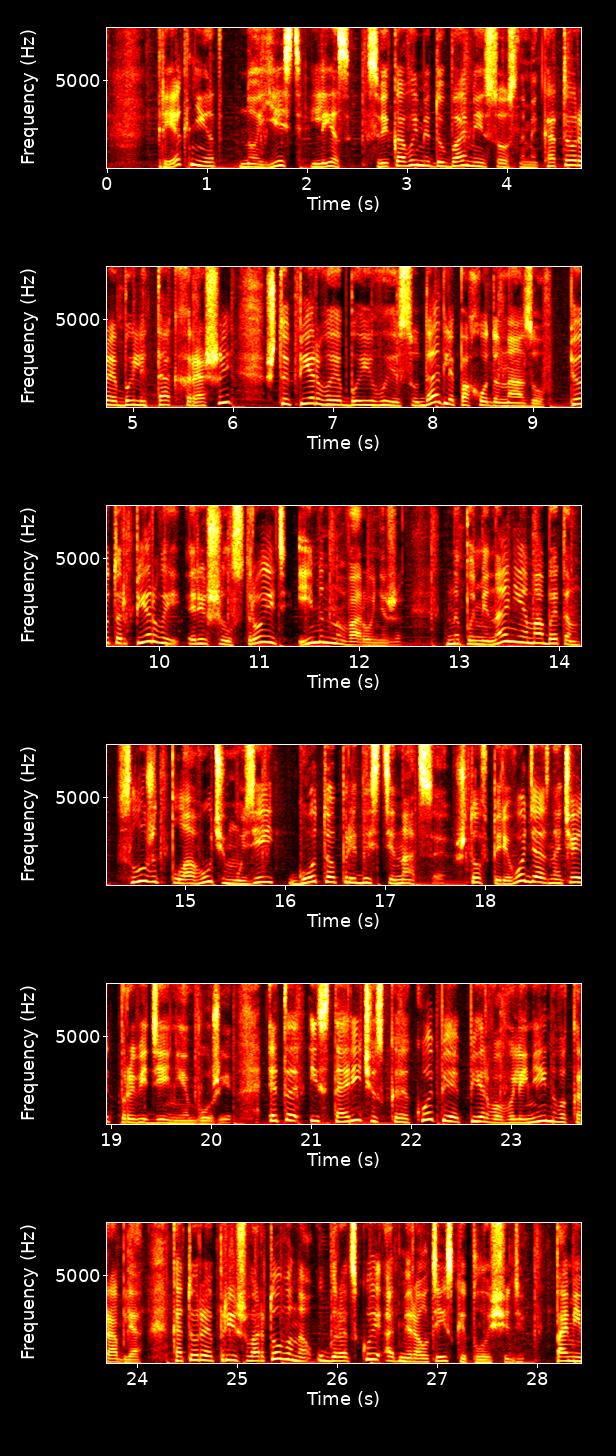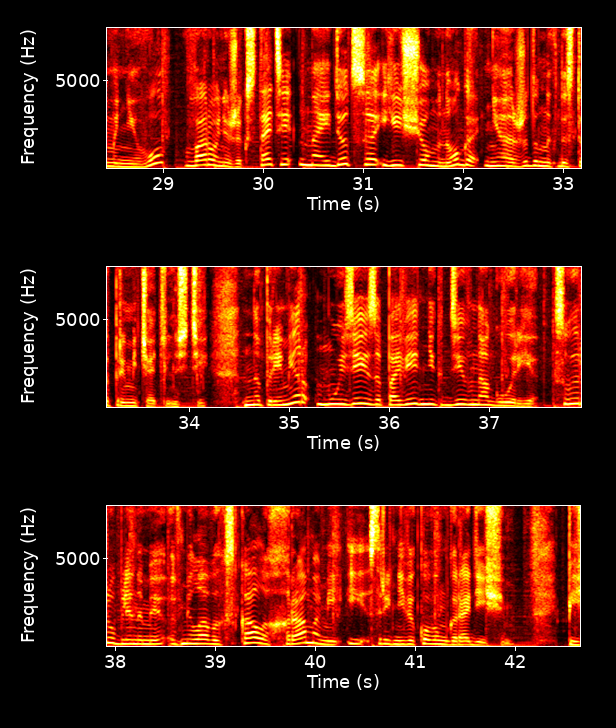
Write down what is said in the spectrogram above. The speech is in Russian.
Рек нет, но есть лес с вековыми дубами и соснами, которые были так хороши, что первые боевые суда для похода на Азов Петр I решил строить именно в Воронеже. Напоминанием об этом служит плавучий музей Гото Предестинация, что в переводе означает «провидение Божье». Это историческая копия первого линейного корабля, которая пришвартована у городской Адмиралтейской площади. Помимо него, в Воронеже, кстати, найдется еще много неожиданных достопримечательностей. Например, музей-заповедник Дивногорье с вырубленными в меловых скалах храмами и средневековым городищем.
